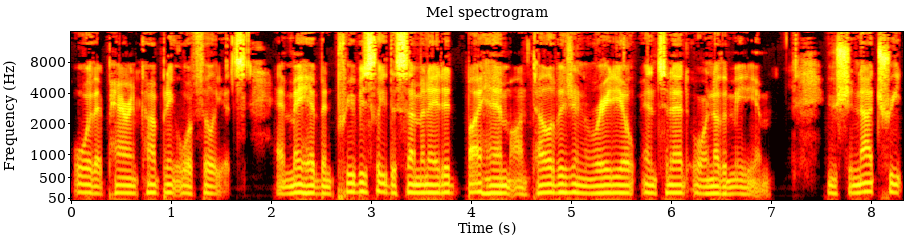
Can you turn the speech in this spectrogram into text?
or their parent company or affiliates, and may have been previously disseminated by him on television, radio, internet, or another medium. You should not treat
